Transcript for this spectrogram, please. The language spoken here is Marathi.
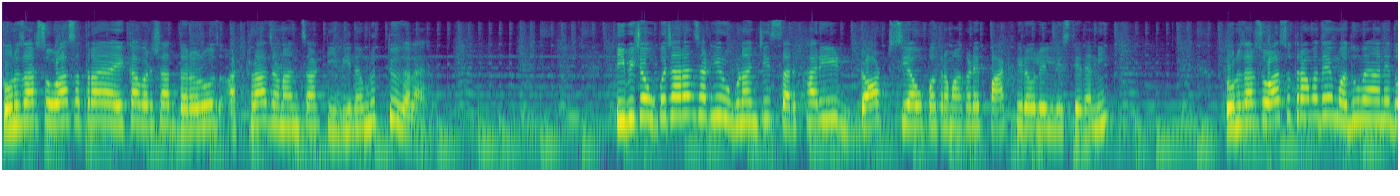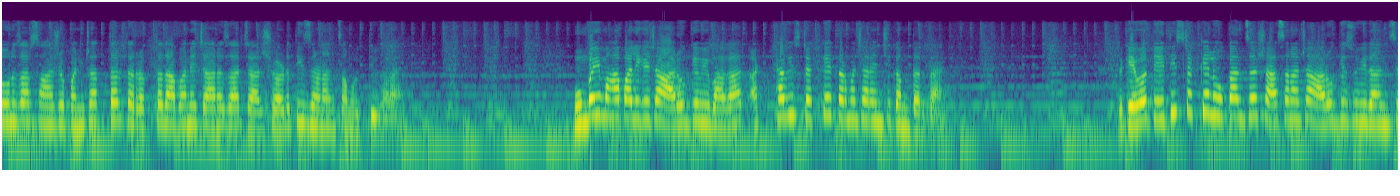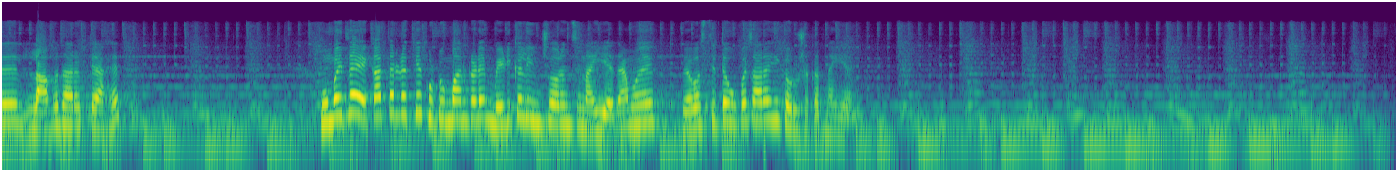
दोन हजार सोळा सतरा या एका वर्षात दररोज अठरा जणांचा टीबीनं मृत्यू झालाय. टीबीच्या उपचारांसाठी रुग्णांची सरकारी डॉट्स या उपक्रमाकडे पाठ फिरवलेली दिसते त्यांनी. दोन हजार सोळा सतरामध्ये मधुमेहाने दोन हजार सहाशे पंच्याहत्तर तर रक्तदाबाने चार हजार चारशे अडतीस जणांचा मृत्यू झाला आहे. मुंबई महापालिकेच्या आरोग्य विभागात अठ्ठावीस टक्के कर्मचाऱ्यांची कमतरता आहे. तर केवळ तेहतीस टक्के लोकांचं शासनाच्या आरोग्य सुविधांचे लाभधारक ते आहेत. मुंबईतल्या एकाहत्तर टक्के कुटुंबांकडे मेडिकल इन्शुरन्स नाहीये त्यामुळे व्यवस्थित उपचारही करू शकत नाहीयेत.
